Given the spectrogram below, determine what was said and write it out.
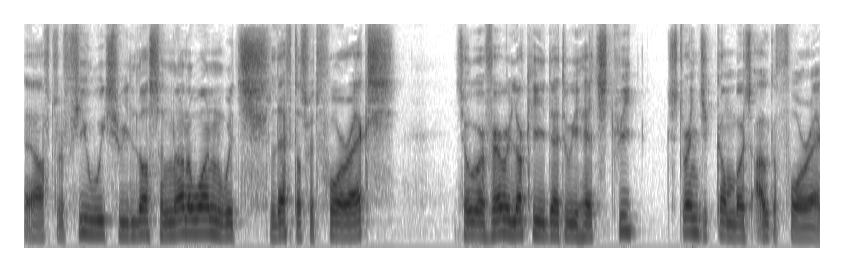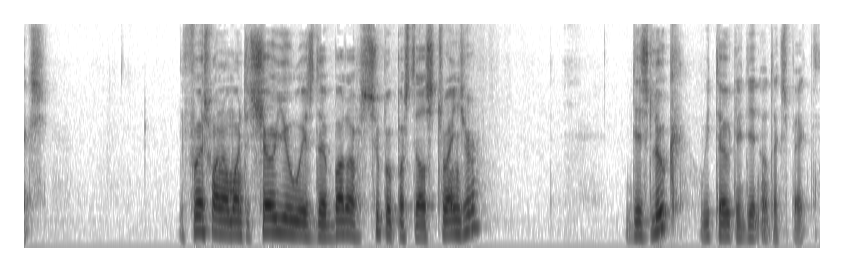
Uh, after a few weeks we lost another one which left us with 4 eggs. So we were very lucky that we had 3 Stranger combos out of 4 eggs. The first one I want to show you is the Butter Super Pastel Stranger. This look we totally did not expect.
